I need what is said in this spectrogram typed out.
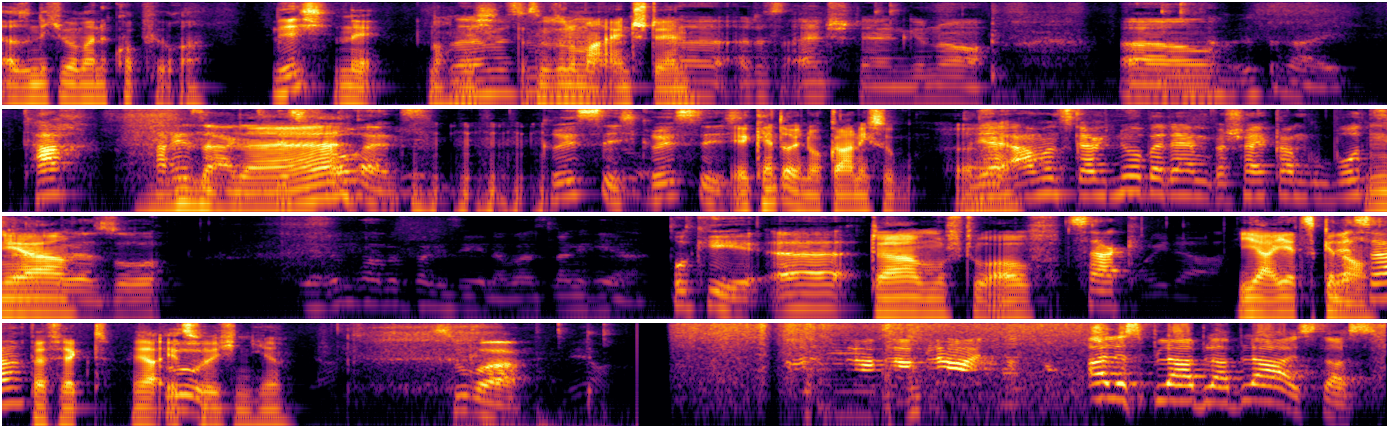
also nicht über meine Kopfhörer. Nicht? Nee, noch Dann nicht. müssen Das müssen wir nochmal einstellen. Äh, alles einstellen, genau. Äh, Tag, Tag gesagt, Na? Florenz. Grüß dich, grüß dich. Ihr kennt euch noch gar nicht so. Äh, Wir haben uns, glaube ich, nur bei deinem, wahrscheinlich beim Geburtstag Ja. oder so. Ja, irgendwo haben wir es mal gesehen, aber es ist lange her. Okay, äh, Da musst du auf. zack. Ja, jetzt genau. Besser? Perfekt. Ja, jetzt Gut. höre ich ihn hier. Super. Alles bla bla bla ist das.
